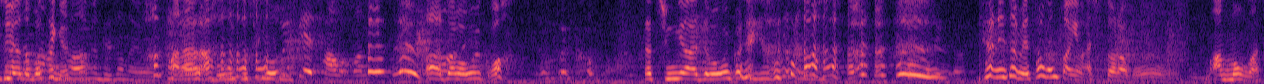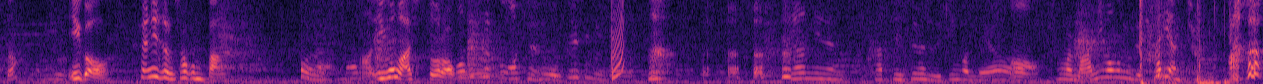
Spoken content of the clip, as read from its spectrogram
주희야 너뭐 챙겼어? 하면 되잖아요. 바나나 먹을 게다 만드는데? 맞아 먹을 거 나 중요하지 먹을 거 챙겼어 편의점에 소금빵이 맛있더라고 안 먹어봤어? 이거 편의점 소금빵 아, 이거 맛있더라고 맛있을 것 같아요. 이 언니는 같이 있으면서 느낀 건데요. 어. 정말 많이 먹는데 살이 안 쪄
